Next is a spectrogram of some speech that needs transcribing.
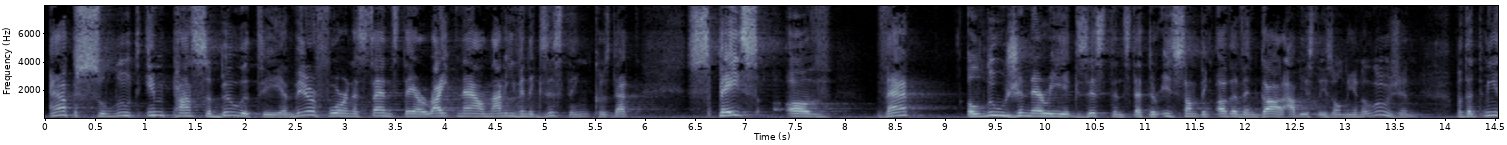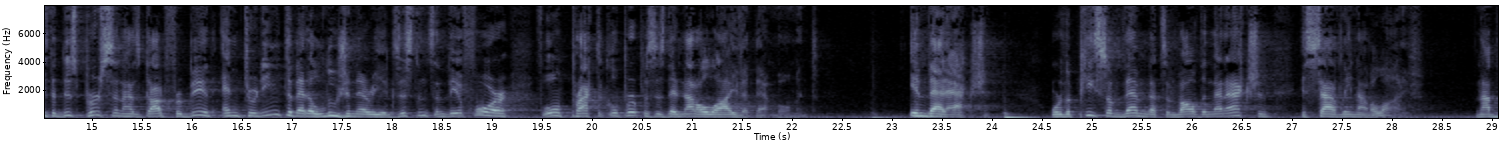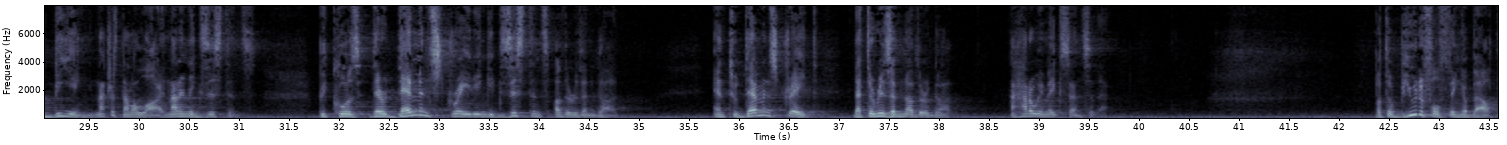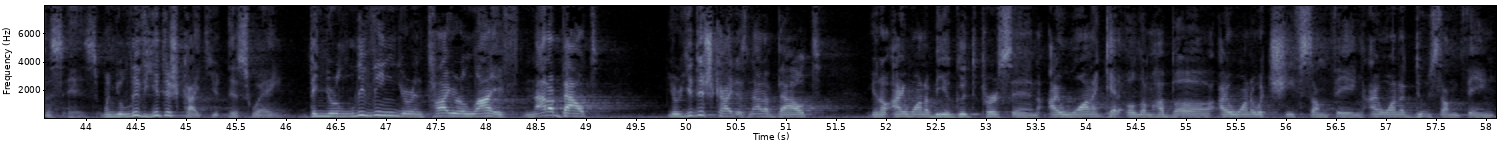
absolute impossibility, and therefore, in a sense, they are right now not even existing, because that space of that illusionary existence that there is something other than God obviously is only an illusion, but that means that this person has, God forbid, entered into that illusionary existence, and therefore, for all practical purposes, they're not alive at that moment in that action. Or the piece of them that's involved in that action is sadly not alive, not being, not just not alive, not in existence, because they're demonstrating existence other than God and to demonstrate that there is another God. Now, how do we make sense of that? But the beautiful thing about this is when you live Yiddishkeit this way, then you're living your entire life not about, your Yiddishkeit is not about, you know, I want to be a good person, I want to get Olam Haba, I want to achieve something, I want to do something.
